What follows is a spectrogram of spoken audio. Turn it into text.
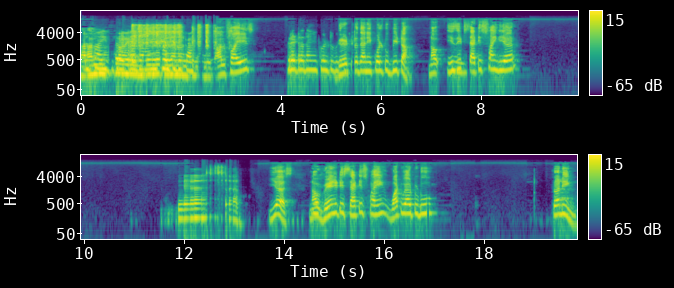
Alpha is greater than equal to beta. alpha is Greater than equal to beta. greater than equal to beta. Now, is it satisfying here? Yes, sir. Yes. Now, when it is satisfying, what we have to do? Pruning.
